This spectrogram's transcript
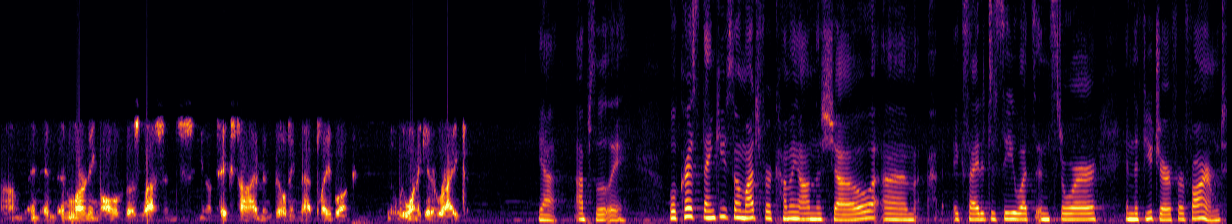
um, and, and, and learning all of those lessons you know takes time and building that playbook. You know, we want to get it right. Yeah, absolutely. Well, Chris, thank you so much for coming on the show. Um, excited to see what's in store in the future for Farm'd.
